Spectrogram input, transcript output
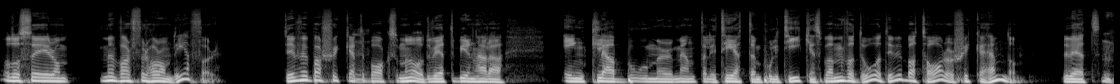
Och då säger de, men varför har de det för? Det är väl bara att skicka Mm. tillbaka som en Du vet, det blir den här enkla boomer-mentaliteten, politiken. Så bara, men vadå? Det är väl bara att ta och skicka hem dem. Du vet, Mm.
